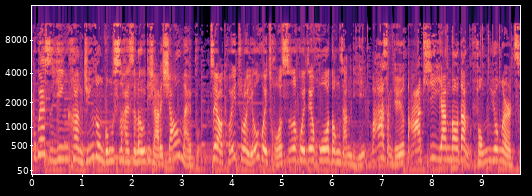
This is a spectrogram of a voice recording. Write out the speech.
不管是银行、金融公司，还是楼底下的小卖部，只要推出了优惠措施或者活动让利，马上就有大批羊毛党蜂拥而至。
